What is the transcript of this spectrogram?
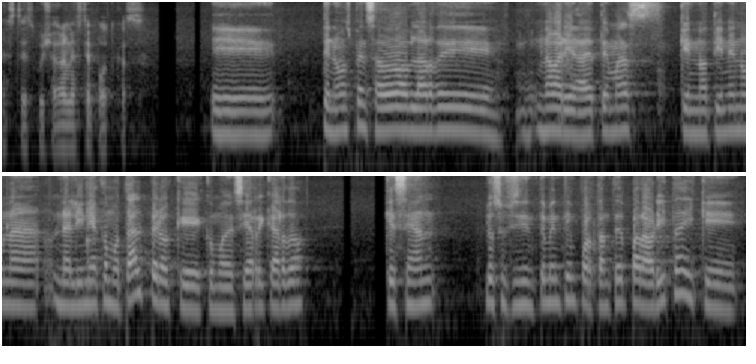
este, escuchar en este podcast. Eh, tenemos pensado hablar de una variedad de temas que no tienen una, una, línea como tal, pero que, como decía Ricardo, que sean lo suficientemente importantes para ahorita y que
